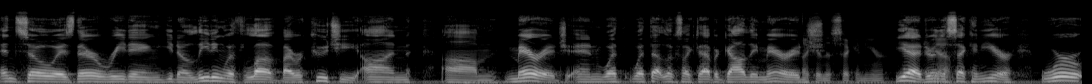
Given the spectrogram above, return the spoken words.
And so, as they're reading, you know, Leading with Love by Rakuchi on um, marriage and what, what that looks like to have a godly marriage. Like in the second year. Yeah, during Yeah. the second year, we're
